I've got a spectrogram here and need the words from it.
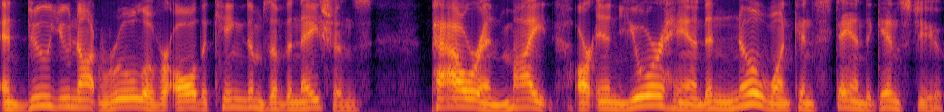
And do you not rule over all the kingdoms of the nations? Power and might are in your hand, and no one can stand against you.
